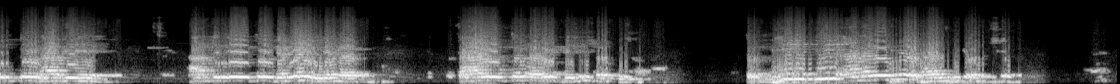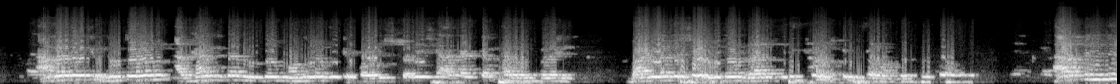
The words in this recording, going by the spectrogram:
উত্তর না দিয়ে আপনি যে উত্তর দেবেন তার উত্তর অনেক বেশি হচ্ছে, আমাদেরকে নতুন নতুন সে আকাঙ্ক্ষা করে বাংলাদেশের নতুন করতে হবে। আপনি যদি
